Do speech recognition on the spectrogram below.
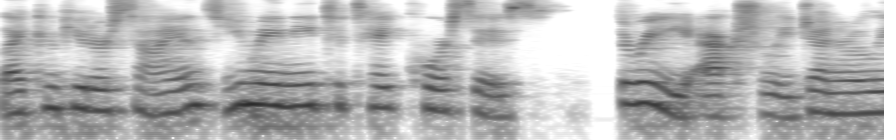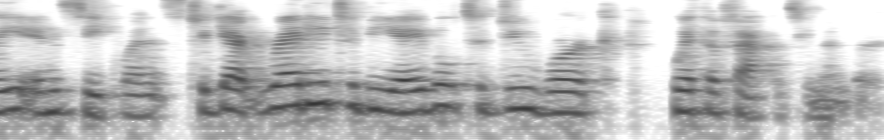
like computer science, you may need to take courses three actually generally in sequence to get ready to be able to do work with a faculty member.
